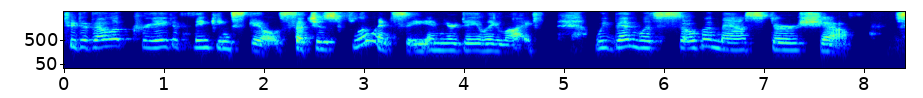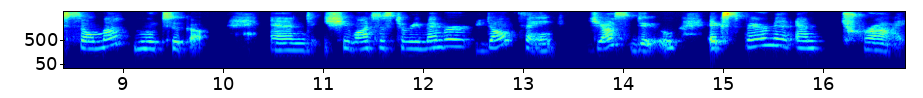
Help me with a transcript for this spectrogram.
to develop creative thinking skills such as fluency in your daily life. We've been with Soba Master Chef Soma Mutsuko. And she wants us to remember don't think, just do, experiment and try.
